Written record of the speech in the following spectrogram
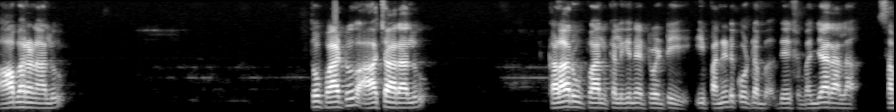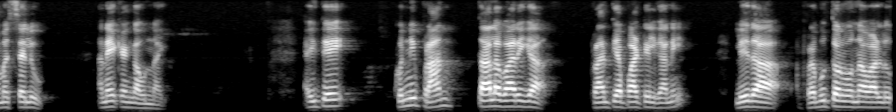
ఆభరణాలు తో పాటు ఆచారాలు కళారూపాలు కలిగినటువంటి ఈ పన్నెండు కోట్ల దేశ బంజారాల సమస్యలు అనేకంగా ఉన్నాయి. అయితే కొన్ని ప్రాంతాల వారీగా ప్రాంతీయ పార్టీలు కానీ లేదా ప్రభుత్వం ఉన్న వాళ్ళు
